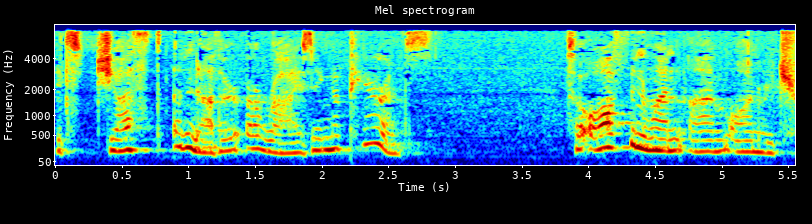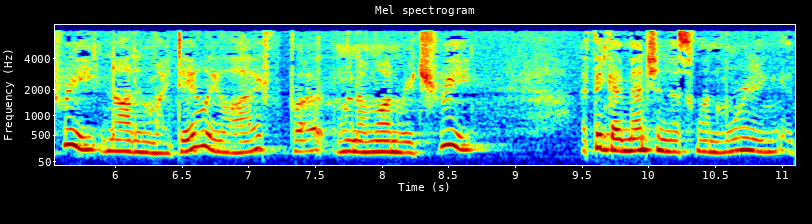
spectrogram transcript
It's just another arising appearance. So often when I'm on retreat, not in my daily life, but when I'm on retreat, I think I mentioned this one morning.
